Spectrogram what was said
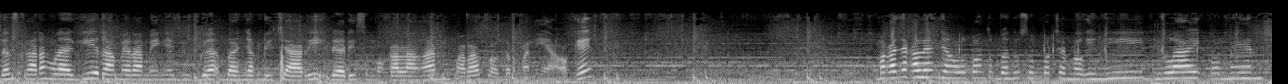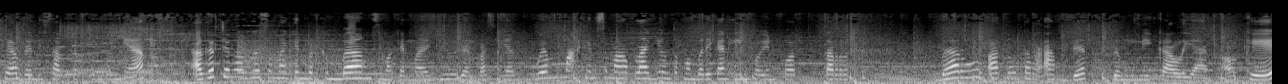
dan sekarang lagi rame-ramenya juga banyak dicari dari semua kalangan para slotter mania oke okay? makanya kalian jangan lupa untuk bantu support channel ini di like, comment, share, dan di subscribe tentunya agar channel gue semakin berkembang, semakin maju dan pastinya gue makin semangat lagi untuk memberikan info-info terbaru atau terupdate demi kalian. Oke. Okay?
